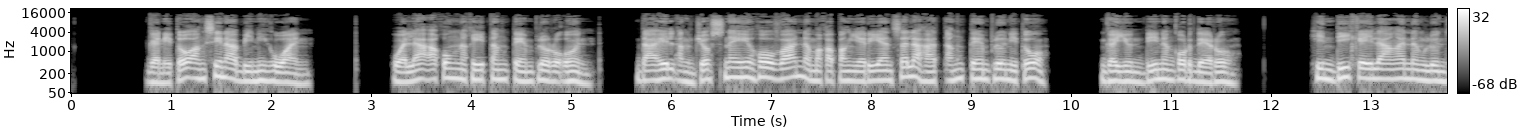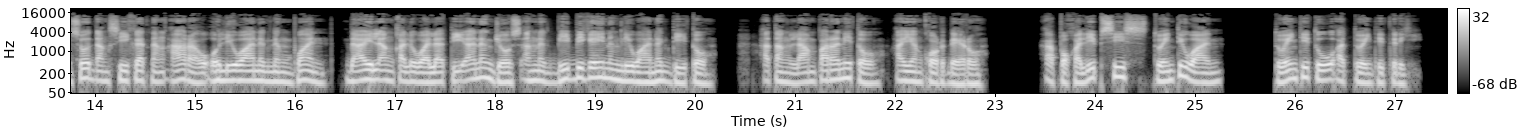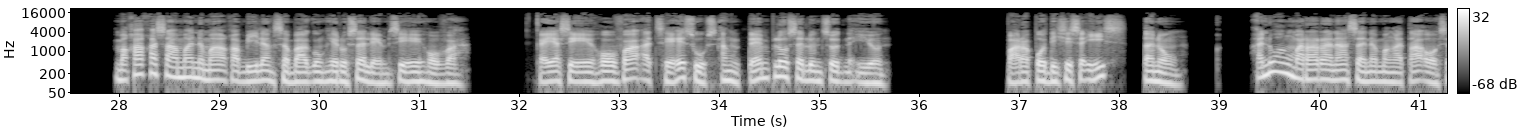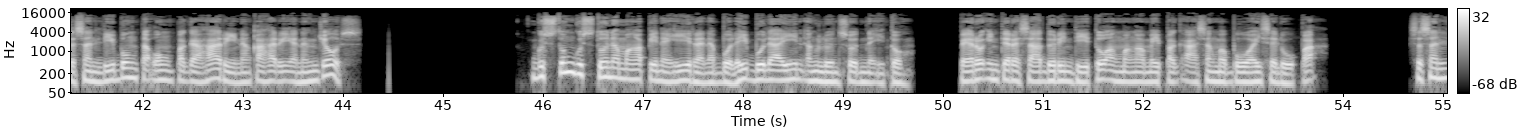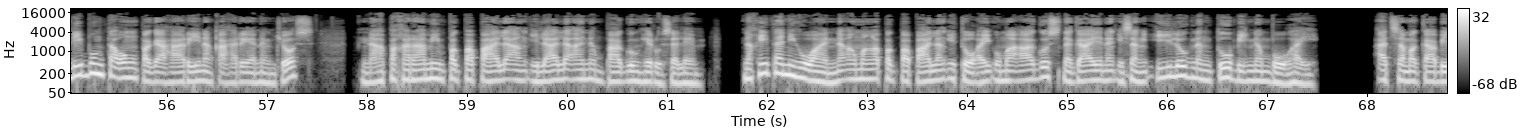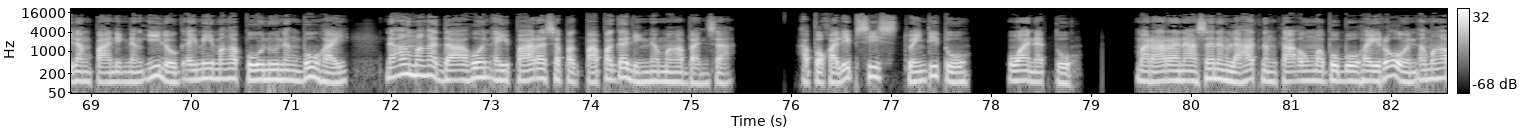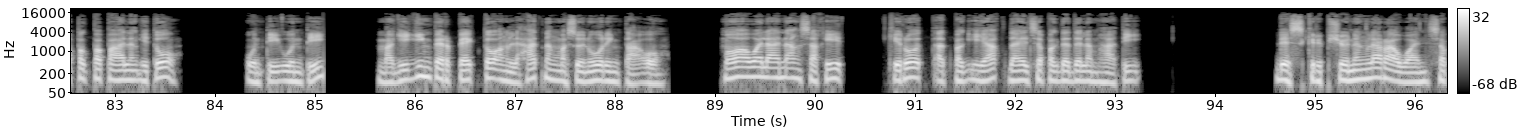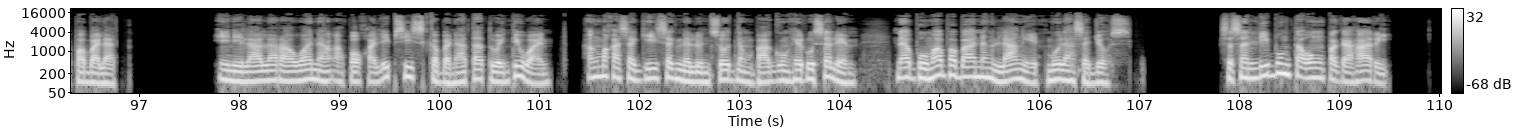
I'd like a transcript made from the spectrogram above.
Ganito ang sinabi ni Juan. Wala akong nakitang templo roon, dahil ang Diyos na Jehova na makapangyarihan sa lahat ang templo nito. Gayon din ang kordero. Hindi kailangan ng lunsod ang sikat ng araw o liwanag ng buwan dahil ang kaluwalhatian ng Diyos ang nagbibigay ng liwanag dito at ang lampara nito ay ang kordero. Apokalipsis 21, 22 at 23 Makakasama na mga kabilang sa bagong Jerusalem si Jehova. Kaya si Jehova at si Jesus ang templo sa lunsod na iyon. Para po 16, tanong. Ano ang mararanasan ng mga tao sa sanlibong taong paghahari ng kaharian ng Diyos? Gustong-gusto ng mga pinahira na bulay-bulayin ang lunsod na ito, pero interesado rin dito ang mga may pag-asang mabuhay sa lupa. Sa sanlibong taong paghahari ng kaharian ng Diyos, napakaraming pagpapala ang ilalaan ng bagong Jerusalem. Nakita ni Juan na ang mga pagpapalang ito ay umaagos na gaya ng isang ilog ng tubig ng buhay at sa magkabilang panig ng ilog ay may mga puno ng buhay na ang mga dahon ay para sa pagpapagaling ng mga bansa. Apokalipsis 22, 1 at 2 Mararanasan ng lahat ng taong mabubuhay roon ang mga pagpapalang ito. Unti-unti, magiging perpekto ang lahat ng masunuring tao. Mawawala na ang sakit, kirot at pag-iyak dahil sa pagdadalamhati. Deskripsyon ng larawan sa pabalat Inilalarawan ng Apokalipsis Kabanata 21 ang makasagisag na lunsod ng bagong Jerusalem na bumababa ng langit mula sa Diyos. Sa sanlibong taong paghahari,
